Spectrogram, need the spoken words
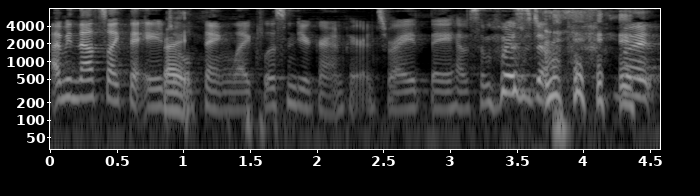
I mean, that's like the age old thing. Like, listen to your grandparents, right? They have some wisdom. but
